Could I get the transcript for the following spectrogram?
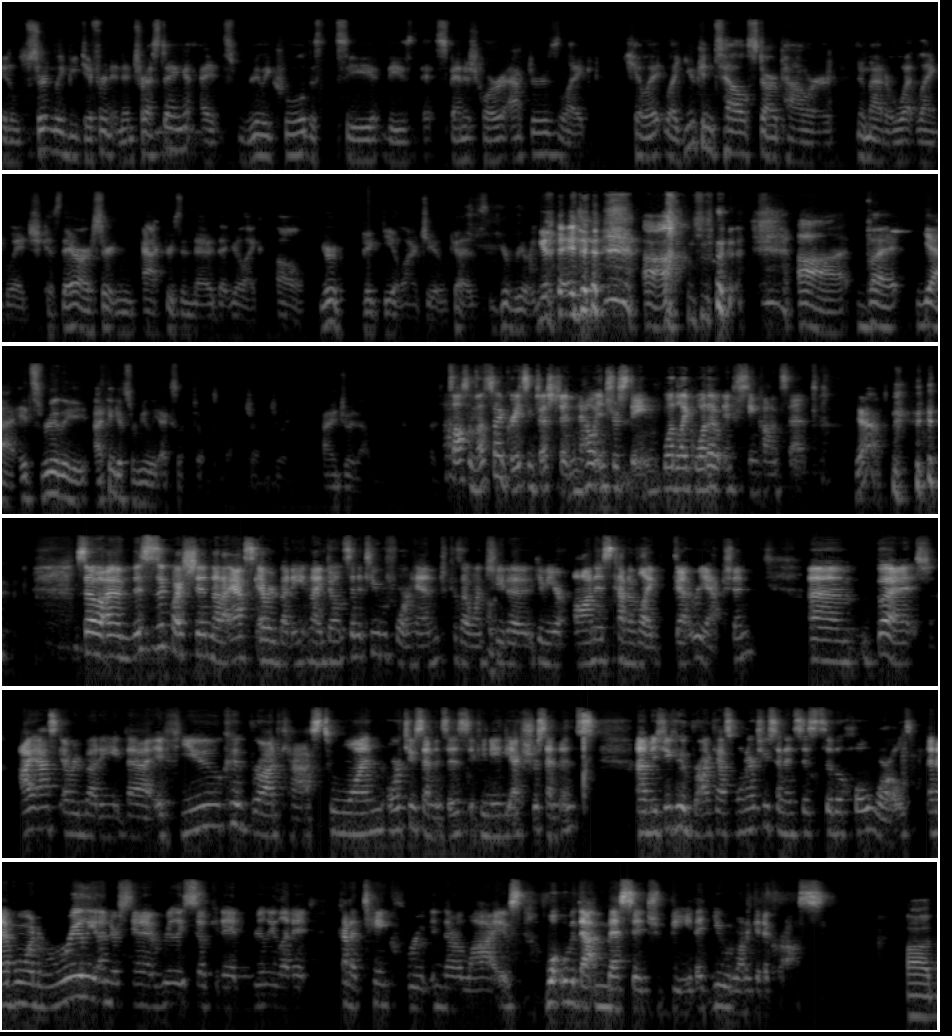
it'll certainly be different and interesting. It's really cool to see these Spanish horror actors like kill it. Like you can tell star power no matter what language because there are certain actors in there that you're like, oh, you're a big deal, aren't you? Because you're really good. um, uh, but yeah, it's really I think it's a really excellent film to watch. I enjoy I enjoy that one. That's awesome. That's a great suggestion. How interesting. What like what an interesting concept. Yeah. So um, this is a question that I ask everybody, and I don't send it to you beforehand because I want you to give me your honest kind of like gut reaction. Um, but I ask everybody that if you could broadcast one or two sentences, if you need the extra sentence, um, if you could broadcast one or two sentences to the whole world, and everyone would really understand it, really soak it in, really let it kind of take root in their lives, what would that message be that you would want to get across? Uh,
